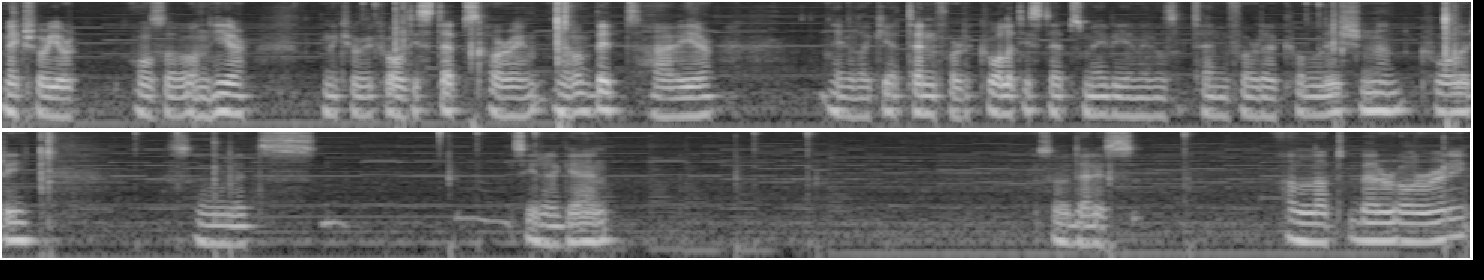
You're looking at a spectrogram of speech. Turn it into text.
Make sure you're also on here make sure the quality steps are you know, a bit higher. Maybe like yeah, 10 for the quality steps, maybe, and maybe also 10 for the collision and quality. So let's see it again. So that is a lot better already.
